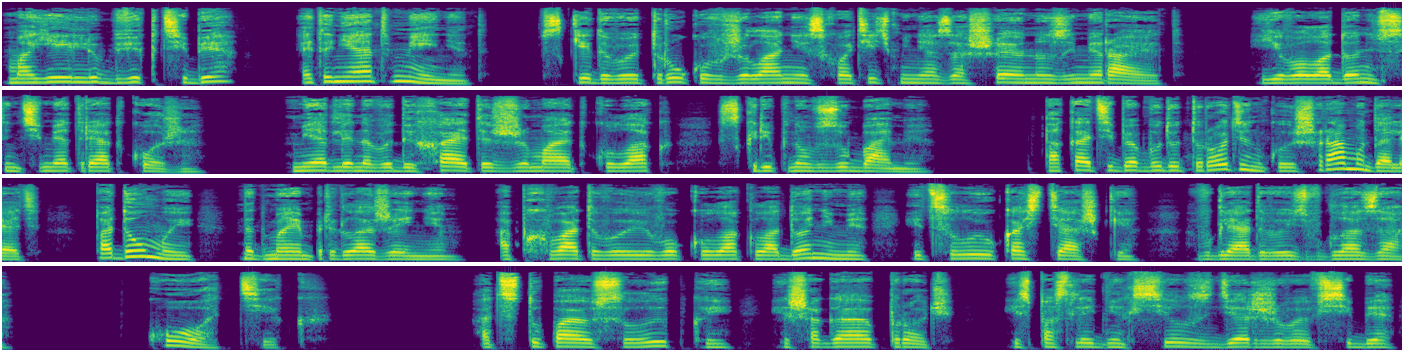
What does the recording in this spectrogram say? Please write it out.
Моей любви к тебе это не отменит. Вскидывает руку в желании схватить меня за шею, но замирает. Его ладонь в сантиметре от кожи. Медленно выдыхает и сжимает кулак, скрипнув зубами. Пока тебя будут родинку и шрам удалять, подумай над моим предложением. Обхватываю его кулак ладонями и целую костяшки, вглядываясь в глаза. Котик. Отступаю с улыбкой и шагаю прочь, из последних сил сдерживая в себе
